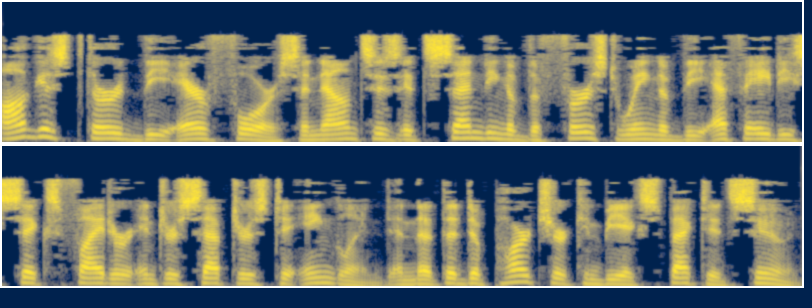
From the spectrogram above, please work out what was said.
August 3 – The Air Force announces its sending of the first wing of the F-86 fighter interceptors to England and that the departure can be expected soon.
